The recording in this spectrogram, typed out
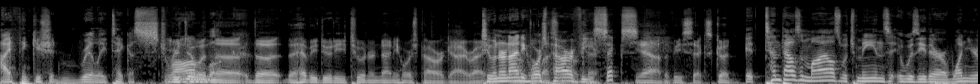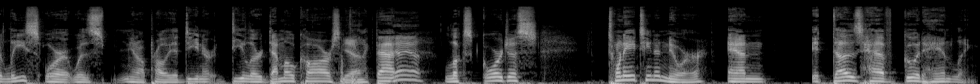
I think you should really take a strong You're doing look. the, the the heavy duty 290 horsepower guy, right? 290 Not the lesser- horsepower okay. V6. Yeah, the V6. Good. It 10,000 miles, which means it was either a one-year lease or it was, you know, probably a dealer, dealer demo car or something Yeah. like that. Yeah, yeah. Looks gorgeous. 2018 and newer, and it does have good handling.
